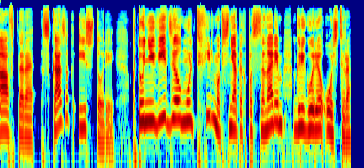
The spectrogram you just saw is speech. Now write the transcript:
автора сказок и историй. Кто не видел мультфильмов, снятых по сценариям Григория Остера,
